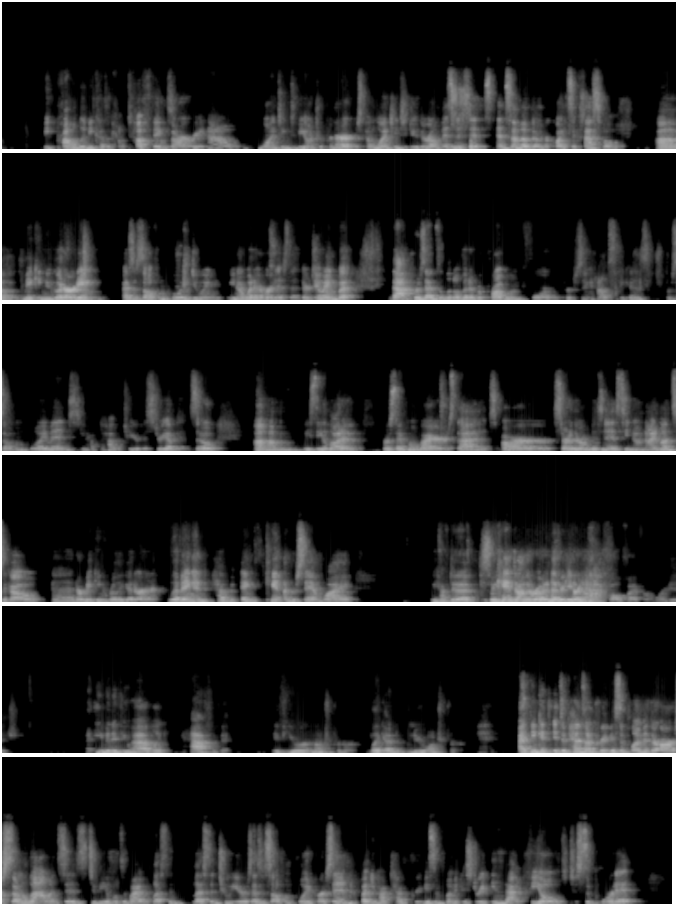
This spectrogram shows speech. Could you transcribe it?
be, probably because of how tough things are right now, wanting to be entrepreneurs and wanting to do their own businesses. And some of them are quite successful, uh, making a good earning as a self-employed, doing, you know, whatever it is that they're doing. But that presents a little bit of a problem for purchasing a house because for self-employment, you have to have a two-year history of it. So um, we see a lot of first-time home buyers that are started their own business, you know, nine months ago and are making a really good living and have and can't understand why we have to the can down the road another year and a half. Qualify for a mortgage. Even if you have like half of it, if you're an entrepreneur, like a new entrepreneur. I think it, it depends on previous employment. There are some allowances to be able to buy with less than less than two years as a self-employed person, but you have to have previous employment history in that field to support it.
